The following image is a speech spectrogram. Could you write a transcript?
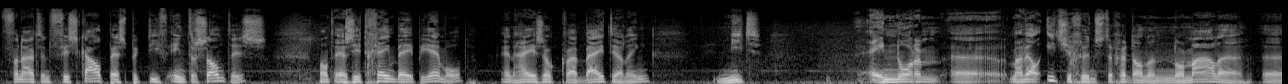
vanuit een fiscaal perspectief interessant is. Want er zit geen BPM op. En hij is ook qua bijtelling niet enorm, uh, maar wel ietsje gunstiger dan een normale uh,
